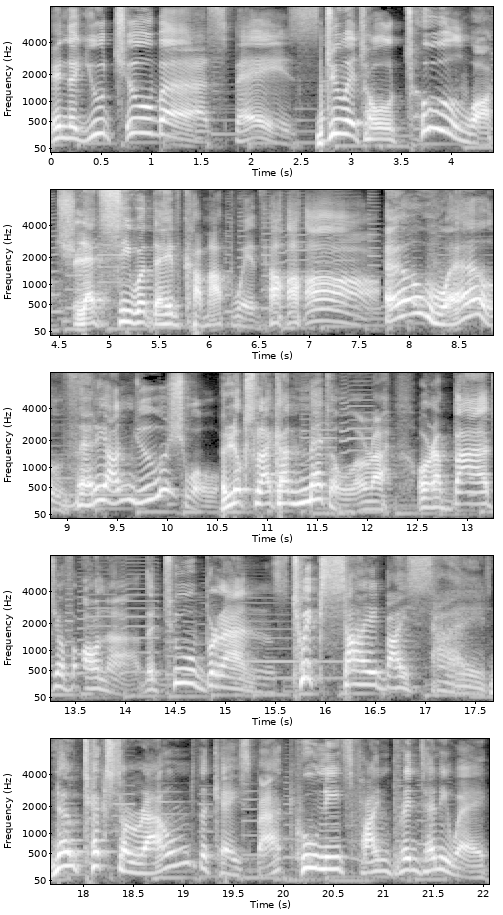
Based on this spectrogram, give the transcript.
in the YouTuber space. Do it all tool watch. Let's see what they've come up with. Ha ha ha. Oh well, very unusual. It looks like a medal or a or a badge of honor. The two brands twixt side by side. No text around the case back. Who needs fine print anyway?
